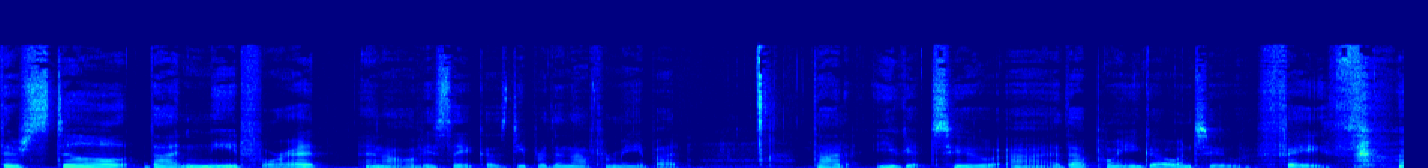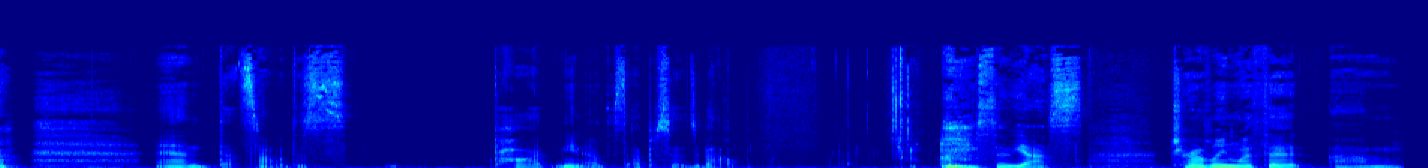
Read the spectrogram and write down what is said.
there's still that need for it, and obviously it goes deeper than that for me, but that you get to uh, at that point you go into faith, and that's not what this pod, you know, this episode's about. so yes, traveling with it, um,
